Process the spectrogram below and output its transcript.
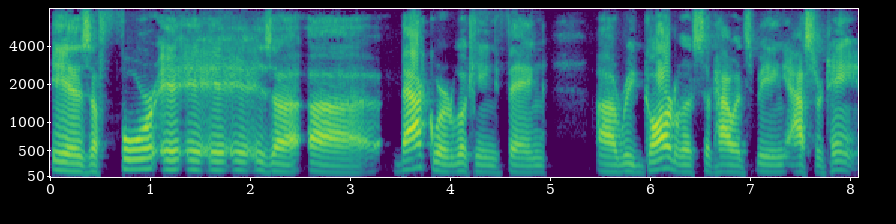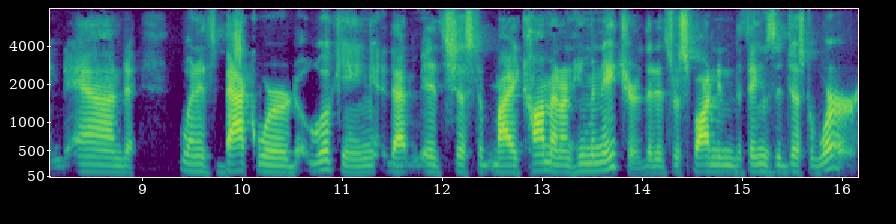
is a for is a, a backward looking thing, uh, regardless of how it's being ascertained. And when it's backward looking, that it's just my comment on human nature that it's responding to things that just were,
